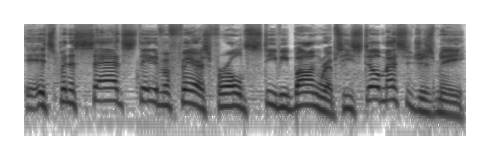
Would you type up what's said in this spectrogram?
it's been a sad state of affairs for old Stevie Bongrips. He still messages me,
